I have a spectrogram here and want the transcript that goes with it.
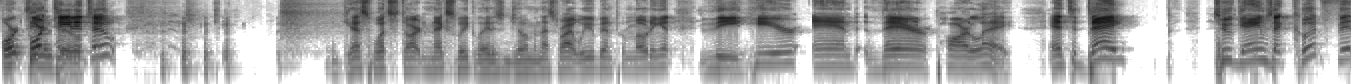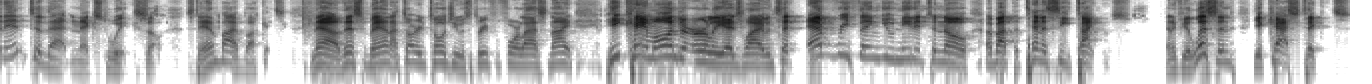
14, 14 and two. And two? And guess what's starting next week, ladies and gentlemen? That's right. We've been promoting it the here and there parlay. And today, two games that could fit into that next week. So stand by, buckets. Now, this man, I already told you, he was three for four last night. He came on to Early Edge Live and said everything you needed to know about the Tennessee Titans. And if you listened, you cashed tickets.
